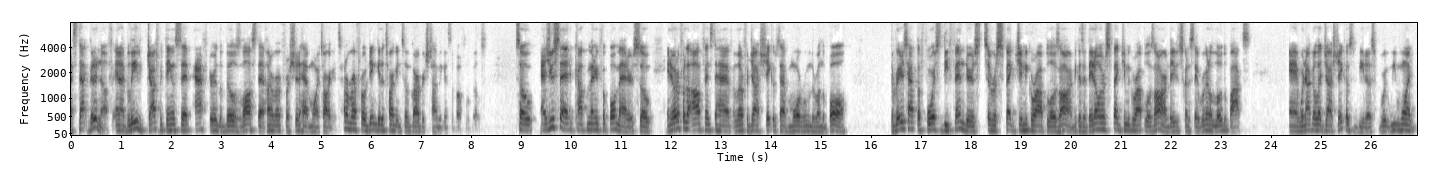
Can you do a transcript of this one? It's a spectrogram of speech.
that's not good enough. And I believe Josh McDaniels said after the Bills lost that Hunter Renfrow should have more targets. Hunter Renfrow didn't get a target until garbage time against the Buffalo Bills. So, as you said, complementary football matters. So, in order for the offense to have, in order for Josh Jacobs to have more room to run the ball, the Raiders have to force defenders to respect Jimmy Garoppolo's arm. Because if they don't respect Jimmy Garoppolo's arm, they're just going to say, we're going to load the box and we're not going to let Josh Jacobs beat us. We're, we want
